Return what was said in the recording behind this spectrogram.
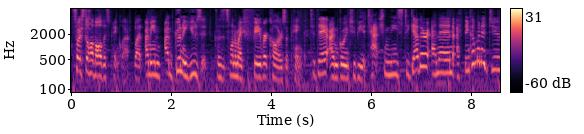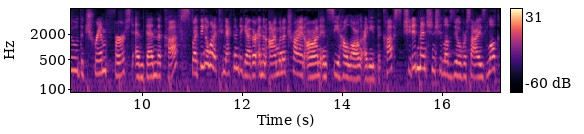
So I still have all this pink left, but I mean, I'm gonna use it because it's one of my favorite colors of pink. Today I'm going to be attaching these together and then I think I'm gonna do the trim first and then the cuffs. So I think I wanna connect them together and then I'm gonna try it on and see how long I need the cuffs. She did mention she loves the oversized look.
